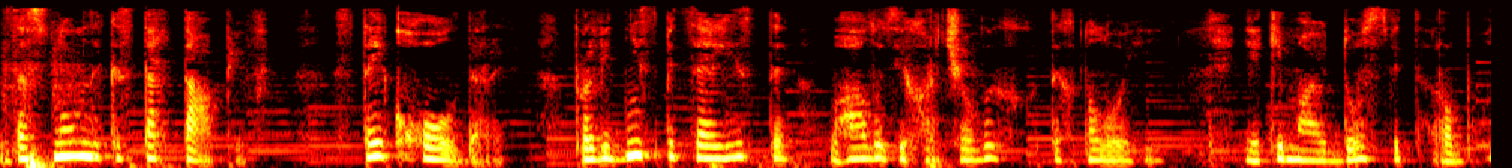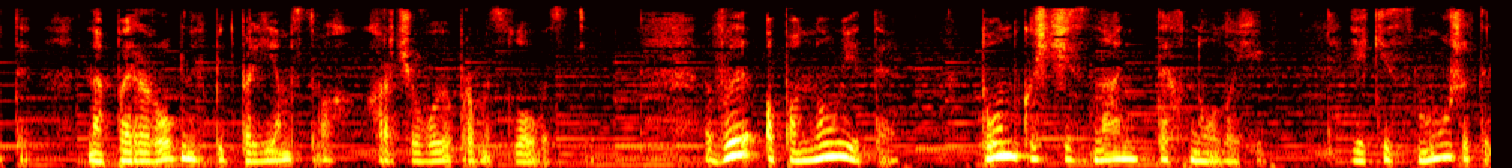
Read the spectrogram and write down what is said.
засновники стартапів, стейкхолдери, провідні спеціалісти в галузі харчових технологій, які мають досвід роботи на переробних підприємствах харчової промисловості. Ви опануєте тонкощі знань технологів, які зможете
